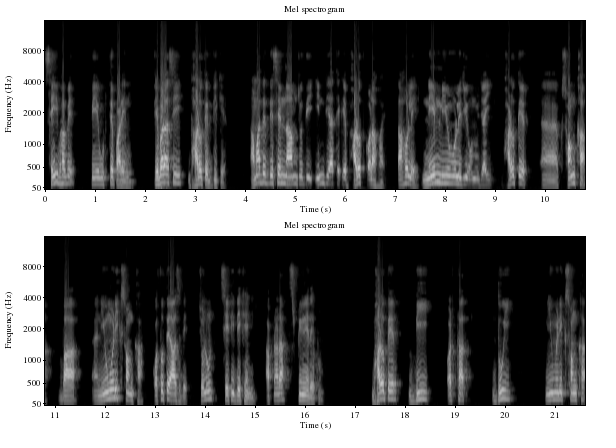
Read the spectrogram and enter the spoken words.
সেইভাবে পেয়ে উঠতে পারেনি। এবার আসি ভারতের দিকে। আমাদের দেশের নাম যদি ইন্ডিয়া থেকে ভারত করা হয়, তাহলে নেম নিউমোলজি অনুযায়ী ভারতের সংখ্যা বা নিউমরিক সংখ্যা কততে আসবে, চলুন সেটি দেখে নিই। আপনারা স্ক্রিনে দেখুন। ভারতের বি অর্থাৎ দুই নিউমেরিক সংখ্যা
